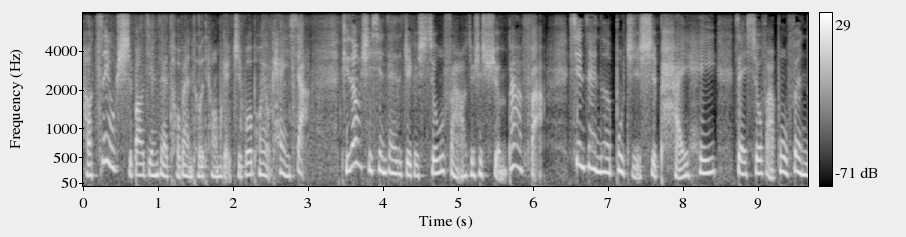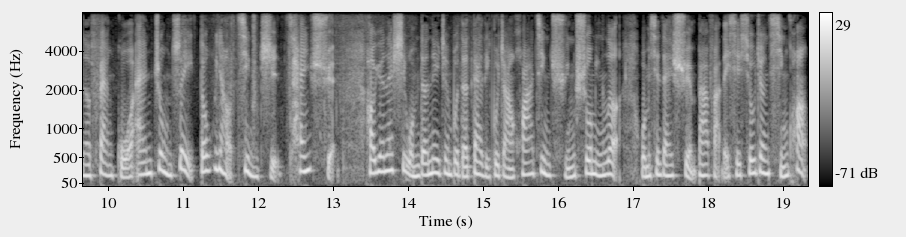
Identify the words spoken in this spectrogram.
好，《自由时报》今天在头版头条，我们给直播朋友看一下，提到是现在的这个修法啊，就是选罢法。现在呢，不只是排黑，在修法部分呢，犯国安重罪都要禁止参选。好，原来是我们的内政部的代理部长花敬群说明了我们现在选罢法的一些修正情况。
